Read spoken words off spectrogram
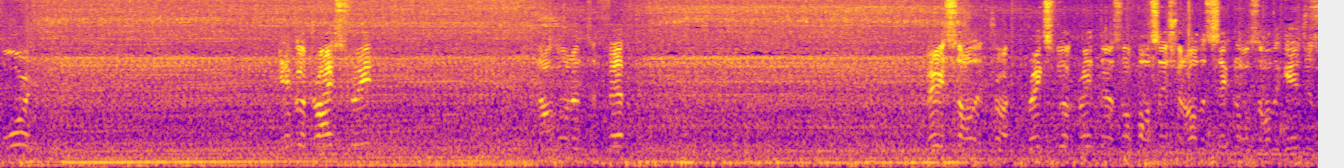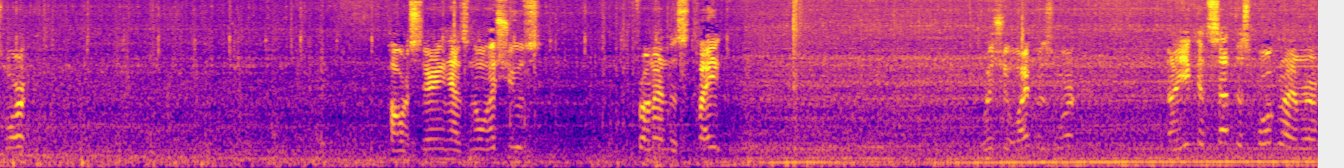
Fourth. Can't go drive straight. Now going into fifth. Very solid truck. Brakes feel great. There's no pulsation. All the signals, all the gauges work. Power steering has no issues. Front end is tight. Windshield wipers work. Now you can set this programmer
